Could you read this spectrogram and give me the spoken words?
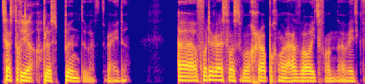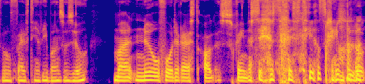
60 Ja. plus punten wedstrijden. Uh, voor de rest was het wel grappig, maar hij had wel iets van, uh, weet ik veel, 15 rebounds of zo. Maar nul voor de rest alles. Geen assist, geen steals, geen blok.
